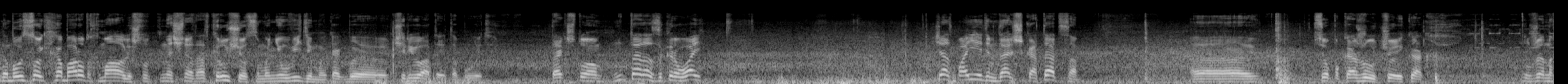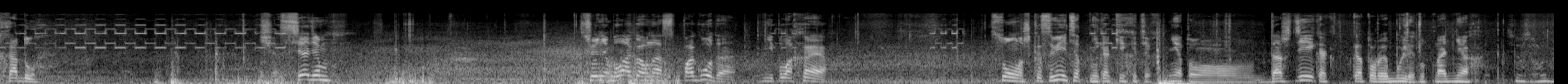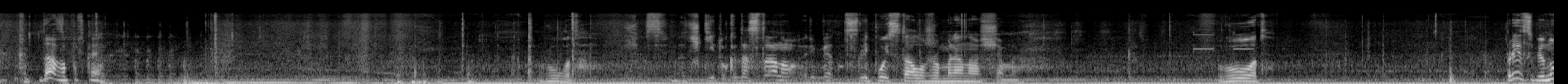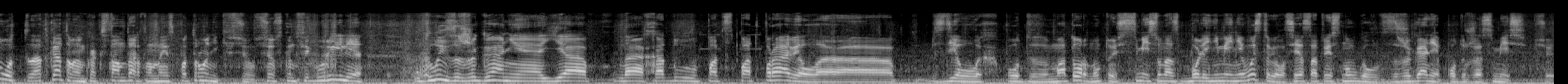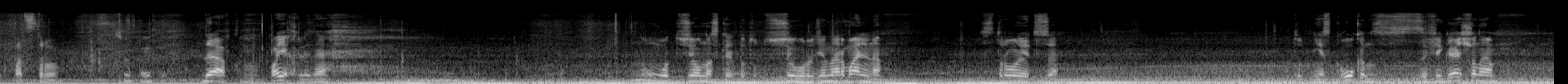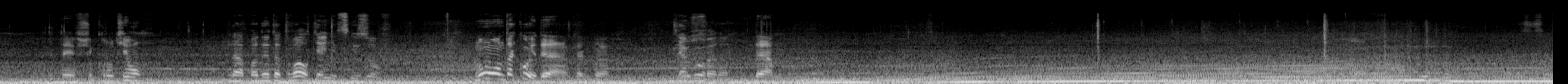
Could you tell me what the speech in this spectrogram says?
на высоких оборотах, мало ли, что-то начнет откручиваться, мы не увидим, и как бы чревато это будет. Так что, ну, тогда закрывай. Сейчас поедем дальше кататься. Все покажу, что и как. Уже на ходу. Сейчас сядем. Сегодня, благо, у нас погода неплохая. Солнышко светит, никаких этих нету дождей, как, которые были тут на днях. Все, заводим. Да, запускаем. Вот. Сейчас очки только достану. Ребят, слепой стал уже, бля, вообще. бля. Вот. В принципе, ну вот откатываем как стандартно на эспатронике все. Все сконфигурили. Углы зажигания я на ходу под, подправил. э, сделал их под мотор. Ну, то есть смесь у нас более-не-менее выставилась. Я, соответственно, угол зажигания под уже смесь. Все это подстроил. Все, поехали. Да, поехали, да. Ну вот, все у нас как бы тут все вроде нормально строится. Тут несколько окон зафигачено. Это я все крутил. Да, под этот вал тянет снизу. Ну, он такой, да, как бы, Для города. да.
